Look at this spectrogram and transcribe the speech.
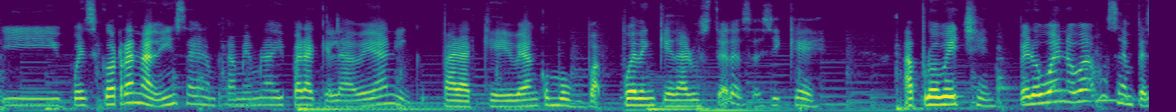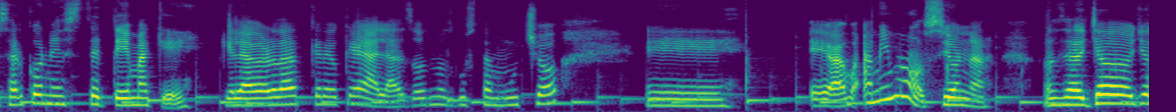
Y pues corran al Instagram también ahí para que la vean y para que vean cómo pueden quedar ustedes. Así que aprovechen. Pero bueno, vamos a empezar con este tema que, la verdad creo que a las dos nos gusta mucho. Eh, eh, a, mí me emociona. O sea, yo, yo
